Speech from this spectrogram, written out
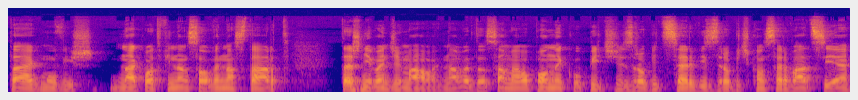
tak jak mówisz, nakład finansowy na start też nie będzie mały. Nawet same opony kupić, zrobić serwis, zrobić konserwację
